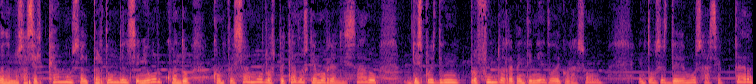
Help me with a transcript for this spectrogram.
Cuando nos acercamos al perdón del Señor, cuando confesamos los pecados que hemos realizado después de un profundo arrepentimiento de corazón, entonces debemos aceptar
